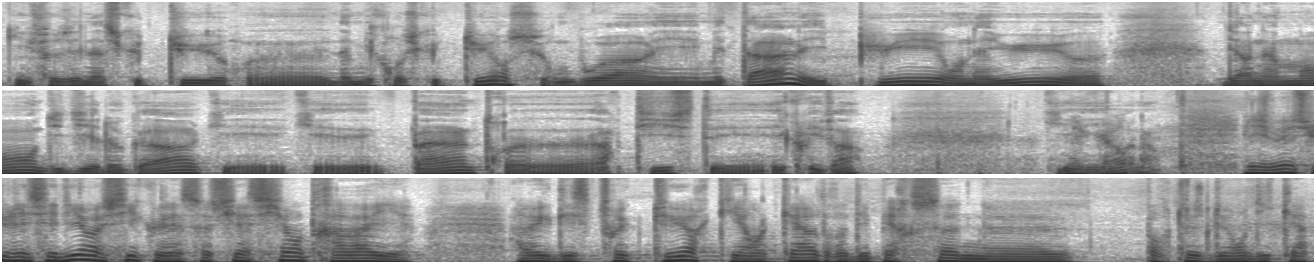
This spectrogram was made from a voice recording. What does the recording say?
qui faisait de la sculpture, euh, de la microsculpture sur bois et métal. Et puis on a eu euh, dernièrement Didier Lega qui est, qui est peintre, euh, artiste et écrivain. Qui, D'accord. voilà. Et je me suis laissé dire aussi que l'association travaille avec des structures qui encadrent des personnes porteuses de handicap.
